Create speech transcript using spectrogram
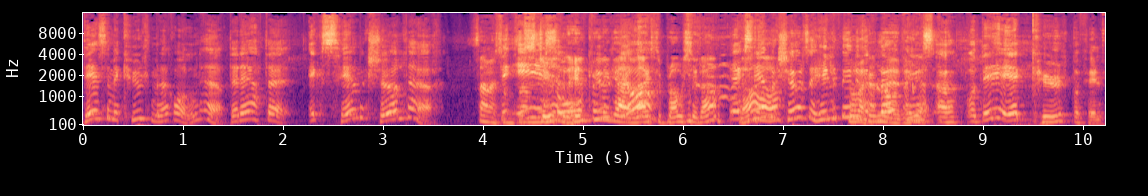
Det som er kult med den rollen her, det er det at eh, jeg ser meg sjøl der. Samme Det er så kult, ja. likes to blow shit up. Jeg ser meg sjøl som hillbilly Så to blow things up. Og det er kult på film.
